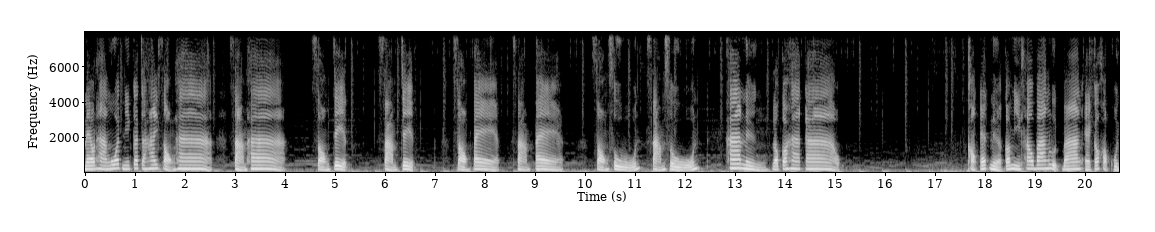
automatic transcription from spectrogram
แนวทางงวดนี้ก็จะให้ 25 35 27 37 28 38 20 30 51 แล้วก็ 59 ของแอดเหนือก็มีเข้าบ้างหลุดบ้าง แอดก็ขอบคุณ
